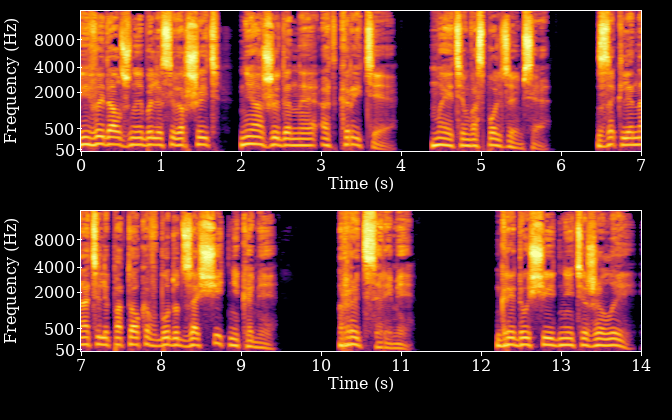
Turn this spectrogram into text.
И вы должны были совершить неожиданное открытие. Мы этим воспользуемся. Заклинатели потоков будут защитниками, рыцарями. Грядущие дни тяжелы,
